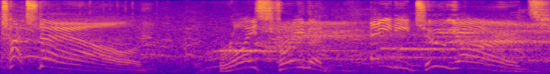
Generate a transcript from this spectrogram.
Touchdown. Royce Freeman 82 yards.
